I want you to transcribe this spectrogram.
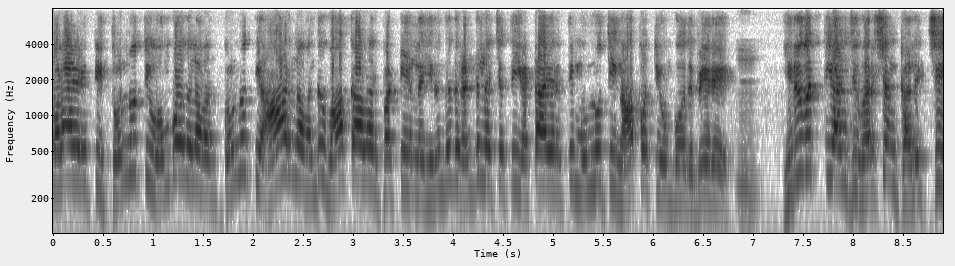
தொள்ளாயிரத்தி தொண்ணூத்தி ஒன்பதுல வந்து தொண்ணூத்தி ஆறுல வந்து வாக்காளர் பட்டியல்ல இருந்தது ரெண்டு லட்சத்தி எட்டாயிரத்தி முன்னூத்தி நாற்பத்தி ஒன்பது பேரு. இருபத்தி அஞ்சு வருஷம் கழிச்சு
